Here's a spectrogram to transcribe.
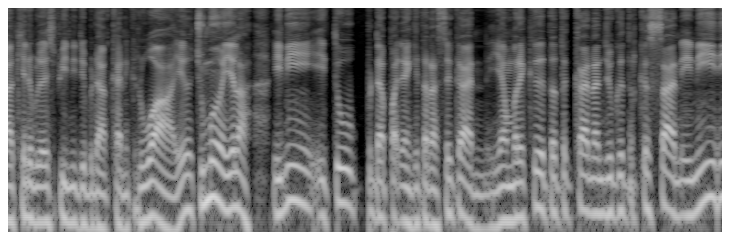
uh, KWSP ini dibenarkan keluar ya. Cuma yalah ini itu pendapat yang kita rasakan. Yang mereka tertekan dan juga terkesan ini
